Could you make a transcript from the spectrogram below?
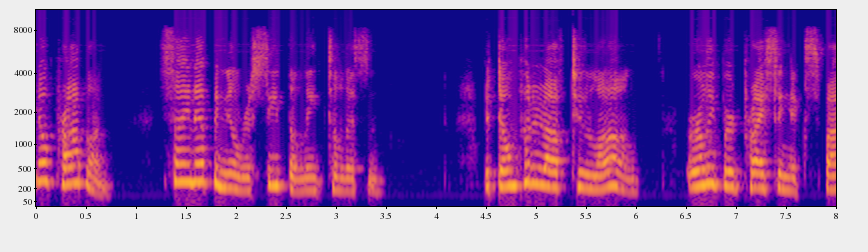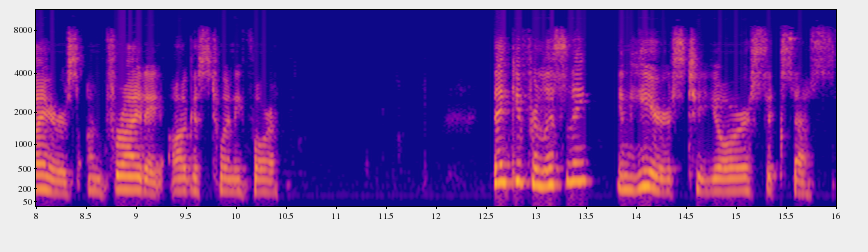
No problem. Sign up and you'll receive the link to listen. But don't put it off too long. Early bird pricing expires on Friday, August 24th. Thank you for listening, and here's to your success.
